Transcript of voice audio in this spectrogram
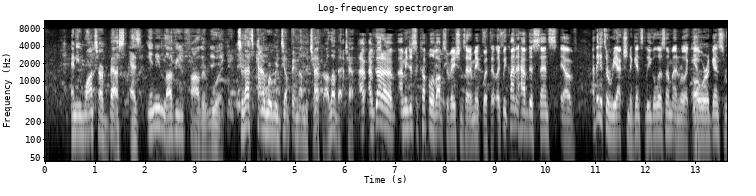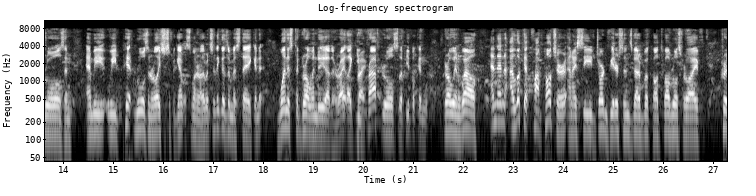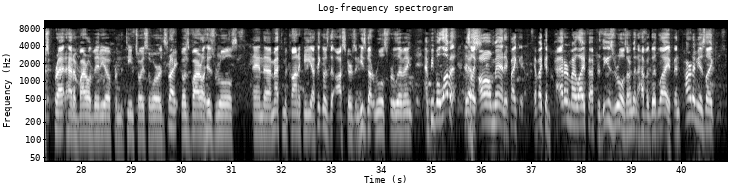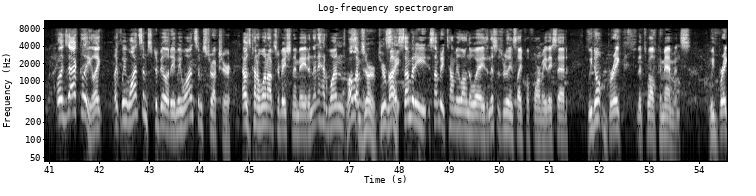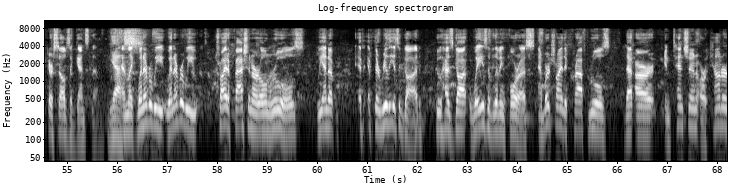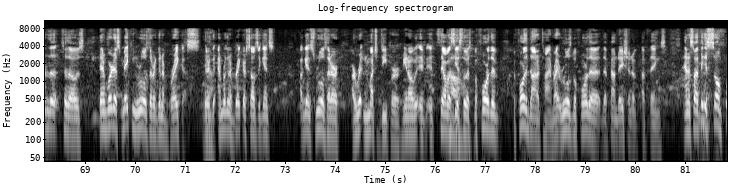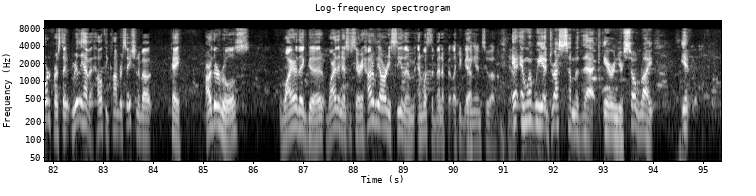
And he wants our best as any loving father would. So that's kind of where we jump in on the chapter. I love that chapter. I- I've got a, I mean, just a couple of observations that I make with it. Like we kind of have this sense of, I think it's a reaction against legalism, and we're like, oh, Yeah. oh, we're against rules, and and we we pit rules and relationship against one another, which I think is a mistake. And one is to grow into the other, right? Like you Right. craft rules so that people can grow in well. And then I look at pop culture, and I see Jordan Peterson's got a book called Twelve Rules for Life. Chris Pratt had a viral video from the Teen Choice Awards. Right. Goes viral, his rules. And uh, Matthew McConaughey, I think it was the Oscars, and he's got rules for a living, and people love it. It's Yes. like, oh man, if I could, if I could pattern my life after these rules, I'm going to have a good life. And part of me is like, well, exactly. Like, like we want some stability, we want some structure. That was kind of one observation I made, and then I had one. Well some- observed. You're right. Somebody, somebody, tell me along the ways, and this was really insightful for me. They said, we don't break the twelve commandments; we break ourselves against them. Yes. And like whenever we whenever we try to fashion our own rules, we end up if, if there really is a God who has got ways of living for us, and we're trying to craft rules that are intention or counter the, to those, then we're just making rules that are going to break us, Yeah. and we're going to break ourselves against against rules that are are written much deeper. You know, if, if think about C.S. Oh. Lewis before the before the dawn of time, right? Rules before the the foundation of, of things, and so I think it's so important for us to really have a healthy conversation about okay, are there rules? Why are they good? Why are they necessary? How do we already see them? And what's the benefit, like you're getting into of them? Yeah. And, and when we address some of that, Aaron, you're so right. It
